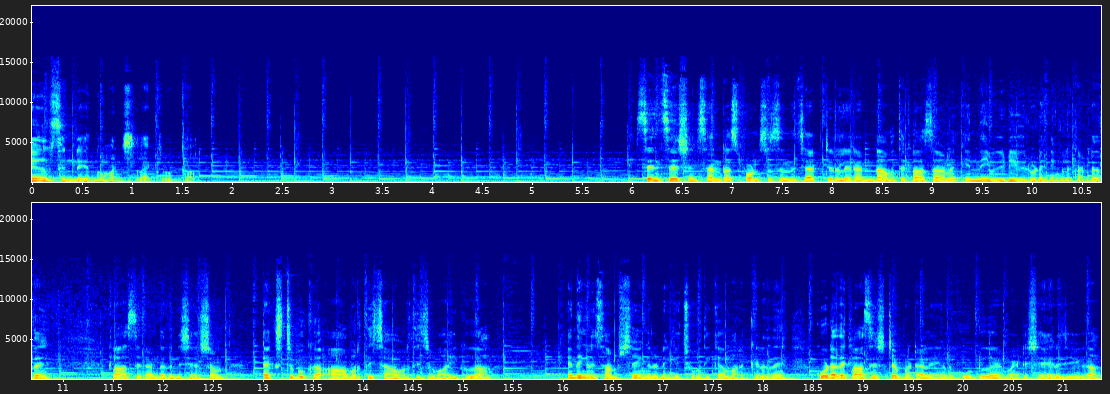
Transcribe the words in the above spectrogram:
നെർവ്സ് ഉണ്ട് എന്ന് മനസ്സിലാക്കി വെക്കുക. സെൻസേഷൻസ് ആൻഡ് റെസ്പോൺസസ് എന്ന ചാപ്റ്ററിലെ രണ്ടാമത്തെ ക്ലാസ്സാണ് ഇന്ന് ഈ വീഡിയോയിലൂടെ നിങ്ങൾ കണ്ടത്. ക്ലാസ് കണ്ടതിന് ശേഷം ടെക്സ്റ്റ് ബുക്ക് ആവർത്തിച്ച് ആവർത്തിച്ച് വായിക്കുക. എന്തെങ്കിലും സംശയങ്ങളുണ്ടെങ്കിൽ ചോദിക്കാൻ മറക്കരുത്. കൂടാതെ ക്ലാസ് ഇഷ്ടപ്പെട്ടാൽ നിങ്ങൾ കൂട്ടുകാരുമായിട്ട് ഷെയർ ചെയ്യുക.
